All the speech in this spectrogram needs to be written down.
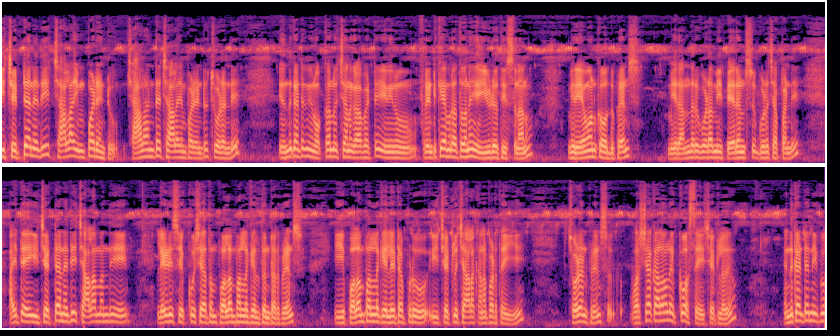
ఈ చెట్టు అనేది చాలా ఇంపార్టెంట్ చాలా అంటే చాలా ఇంపార్టెంట్ చూడండి. ఎందుకంటే నేను ఒక్కరిని వచ్చాను కాబట్టి నేను ఫ్రంట్ కెమెరాతోనే ఈ వీడియో తీస్తున్నాను. మీరు ఏమనుకోవద్దు ఫ్రెండ్స్ మీరందరూ కూడా మీ పేరెంట్స్కి కూడా చెప్పండి. అయితే ఈ చెట్టు అనేది చాలామంది లేడీస్ ఎక్కువ శాతం పొలం పనులకు వెళ్తుంటారు ఫ్రెండ్స్ ఈ పొలం పనులకు వెళ్ళేటప్పుడు ఈ చెట్లు చాలా కనపడతాయి. చూడండి ఫ్రెండ్స్ వర్షాకాలంలో ఎక్కువ వస్తాయి ఈ చెట్లు. ఎందుకంటే నీకు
